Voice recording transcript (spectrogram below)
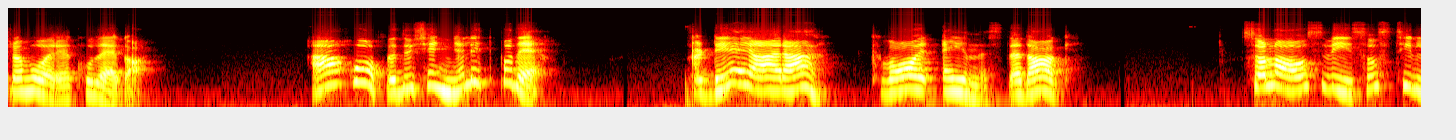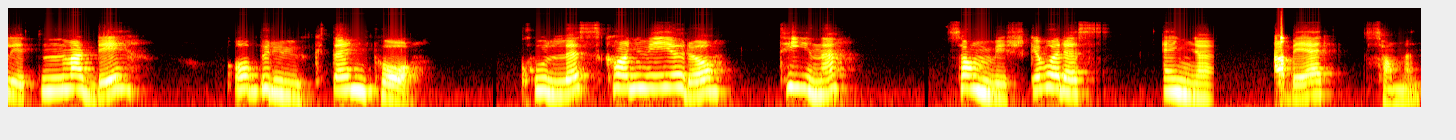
fra våre kollegaer. Jeg håper du kjenner litt på det. For det gjør jeg hver eneste dag. Så la oss vise oss tilliten verdig, og bruke den på hvordan kan vi gjøre Tine, samvirket vårt, enda bedre sammen.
